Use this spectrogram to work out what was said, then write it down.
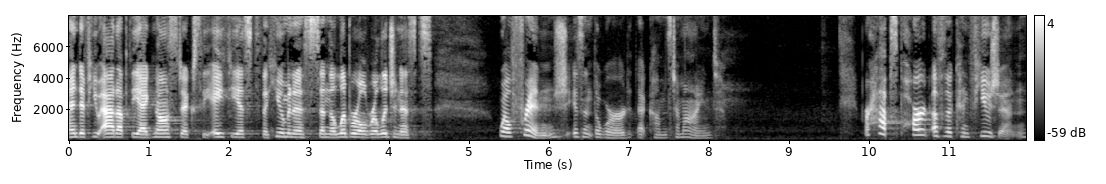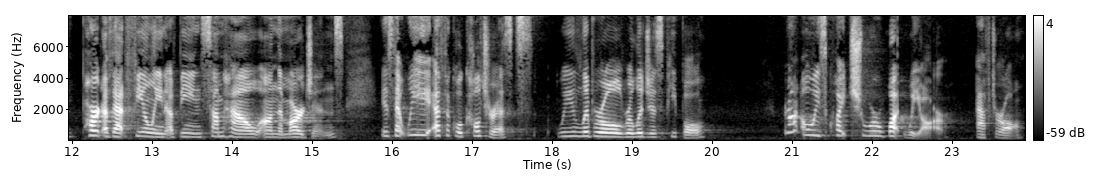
and if you add up the agnostics, the atheists, the humanists, and the liberal religionists, well, fringe isn't the word that comes to mind. Perhaps part of the confusion, part of that feeling of being somehow on the margins, is that we ethical culturists, we liberal religious people, we're not always quite sure what we are, after all.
